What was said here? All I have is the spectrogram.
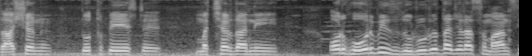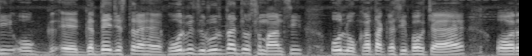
ਰਾਸ਼ਨ, ਟੁੱਥਪੇਸਟ, ਮੱਛਰਦਾਨੀ ਔਰ ਹੋਰ ਵੀ ਜ਼ਰੂਰਤ ਦਾ ਜਿਹੜਾ ਸਮਾਨ ਸੀ, ਉਹ ਗੱਦੇ ਜਿਸ ਤਰ੍ਹਾਂ ਹੈ, ਹੋਰ ਵੀ ਜ਼ਰੂਰਤ ਦਾ ਜੋ ਸਮਾਨ ਸੀ, ਉਹ ਲੋਕਾਂ ਤੱਕ ਅਸੀਂ ਪਹੁੰਚਾਇਆ ਹੈ ਔਰ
